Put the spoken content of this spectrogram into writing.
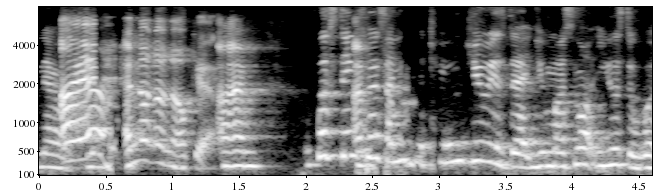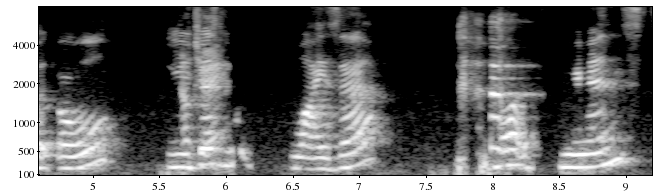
no. I am. Uh, no, no, no. Okay, I'm. First thing I'm- first, I need to change you is that you must not use the word old. You Okay. just look wiser, more experienced.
